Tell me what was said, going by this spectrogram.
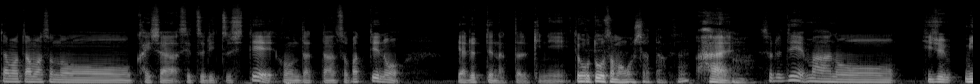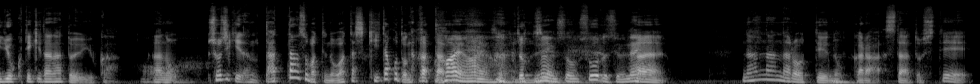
たまたまその会社設立してこの脱炭そばっていうのをやるってなった時に。でお父様がおっしゃったわけですね。はい、うん。それでまああの非常に魅力的だなというかあの正直あの脱炭そばっていうのを私聞いたことなかったんで、はいはいはい。当時ね、そうそうですよね、はい、何なんだろうっていうのからスタートして、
